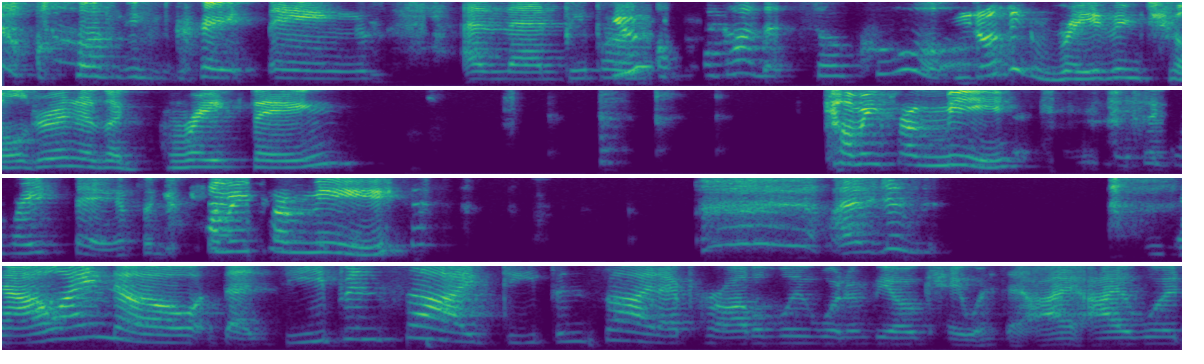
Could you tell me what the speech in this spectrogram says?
all of these great things and then people are like, oh my god, that's so cool. You don't think raising children is a great thing? Coming from me, It's a great thing. It's a coming from me. I'm just now I know that deep inside, deep inside, I probably wouldn't be okay with it. I I would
